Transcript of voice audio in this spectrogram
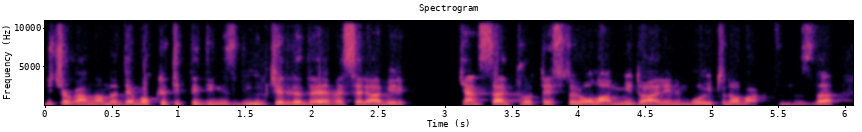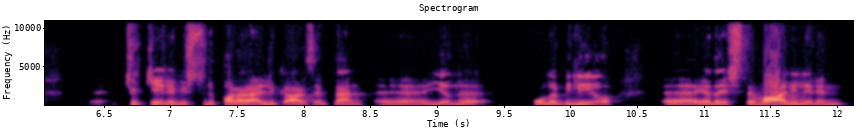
birçok anlamda demokratik dediğiniz bir ülkede de mesela bir kentsel protestoya olan müdahalenin boyutuna baktığınızda e, Türkiye ile bir sürü paralellik arz eden e, yanı olabiliyor e, ya da işte valilerin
